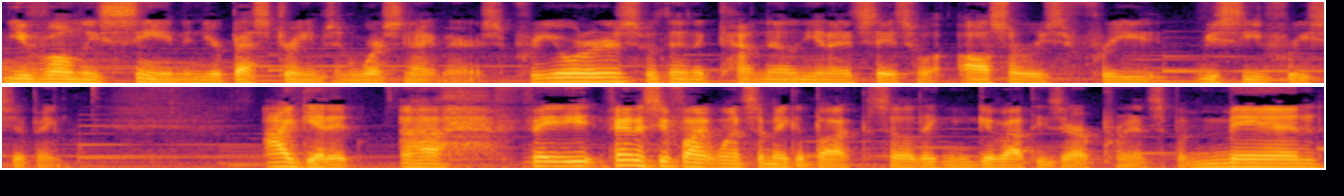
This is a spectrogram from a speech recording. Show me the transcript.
you've only seen in your best dreams and worst nightmares. Pre orders within the continental United States will also re- free, receive free shipping. I get it. Uh, Fa- Fantasy Flight wants to make a buck, so they can give out these art prints. But man,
